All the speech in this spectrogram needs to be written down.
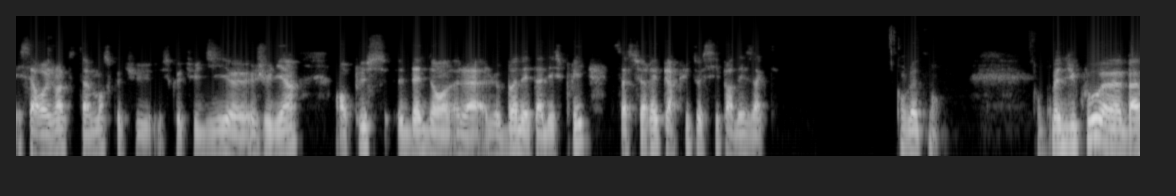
Et ça rejoint totalement ce que tu dis, Julien. En plus d'être dans le bon état d'esprit, ça se répercute aussi par des actes. Complètement. Bah, du coup, euh, bah,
